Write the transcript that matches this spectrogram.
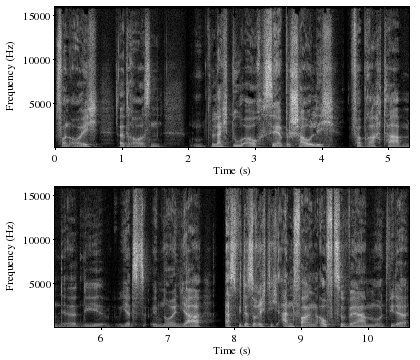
von euch da draußen, vielleicht du auch sehr beschaulich verbracht haben, äh, die jetzt im neuen Jahr erst wieder so richtig anfangen aufzuwärmen und wieder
